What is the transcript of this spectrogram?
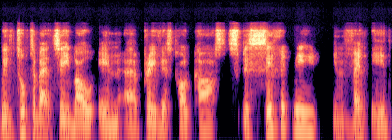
we've talked about T-Bol in a previous podcast, specifically invented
